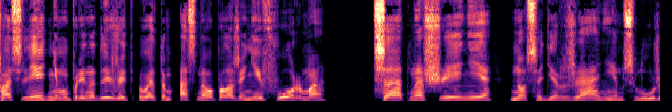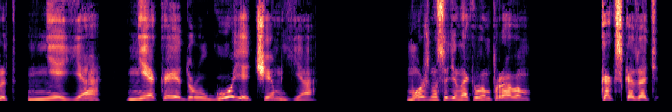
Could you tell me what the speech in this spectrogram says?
Последнему принадлежит в этом основоположении форма, соотношение, но содержанием служит не я, некое другое, чем я. Можно с одинаковым правом, как сказать,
